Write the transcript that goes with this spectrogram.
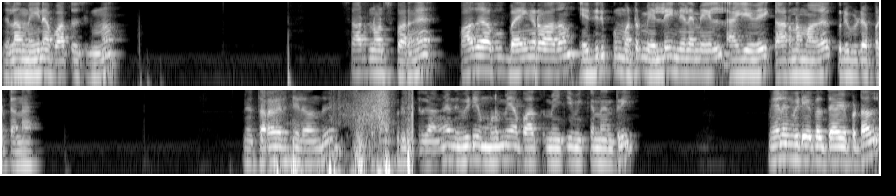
இதெல்லாம் மெயினாக பார்த்து வச்சுக்கணும். ஷார்ட் நோட்ஸ் பாருங்கள் பாதுகாப்பு பயங்கரவாதம் எதிர்ப்பு மற்றும் எல்லை நிலைமைகள் ஆகியவை காரணமாக குறிப்பிடப்பட்டன. இந்த தரவரிசையில் வந்து குறிப்பிட்டிருக்காங்க. இந்த வீடியோ முழுமையாக பார்த்தமைக்கு மிக்க நன்றி. மேலும் வீடியோக்கள் தேவைப்பட்டால்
